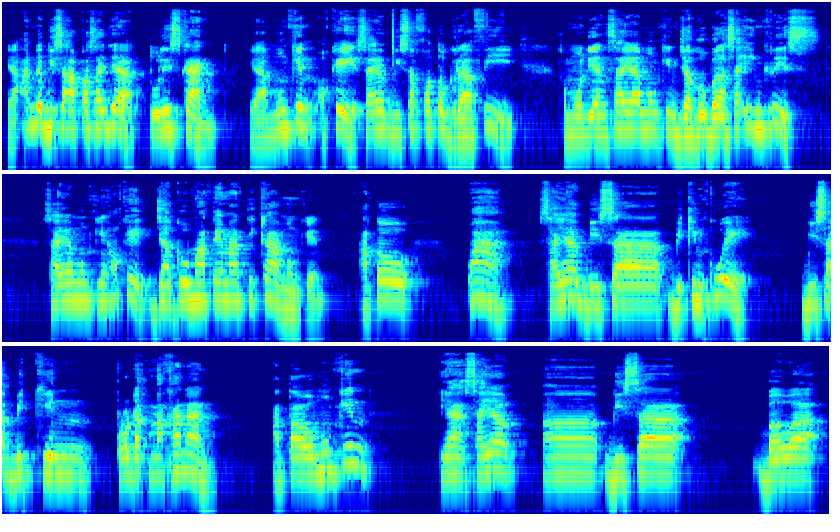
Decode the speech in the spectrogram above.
Ya, Anda bisa apa saja, tuliskan. Ya, mungkin oke, okay, saya bisa fotografi. Kemudian saya mungkin jago bahasa Inggris. Saya mungkin oke, okay, jago matematika mungkin. Atau wah, saya bisa bikin kue, bisa bikin produk makanan, atau mungkin ya saya uh, bisa bawa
